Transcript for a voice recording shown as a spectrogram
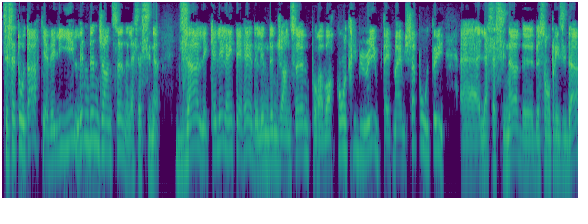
c'est cet auteur qui avait lié Lyndon Johnson à l'assassinat, disant quel est l'intérêt de Lyndon Johnson pour avoir contribué ou peut-être même chapeauté à l'assassinat de, son président.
